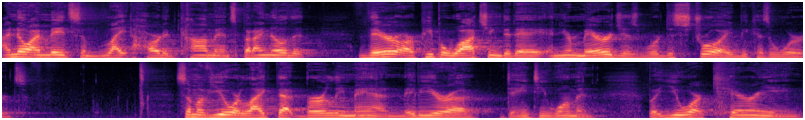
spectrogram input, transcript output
I know I made some light-hearted comments, but I know that there are people watching today and your marriages were destroyed because of words. Some of you are like that burly man. Maybe you're a dainty woman but you are carrying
